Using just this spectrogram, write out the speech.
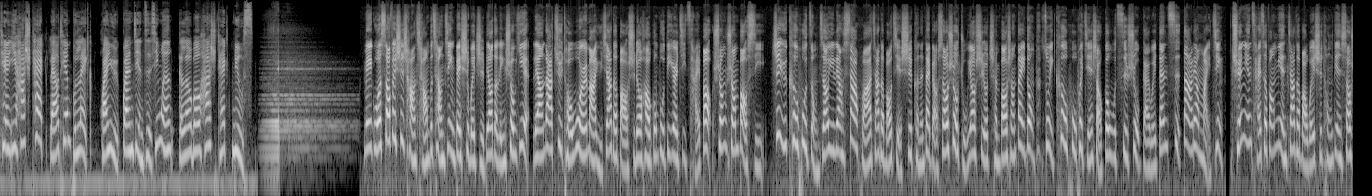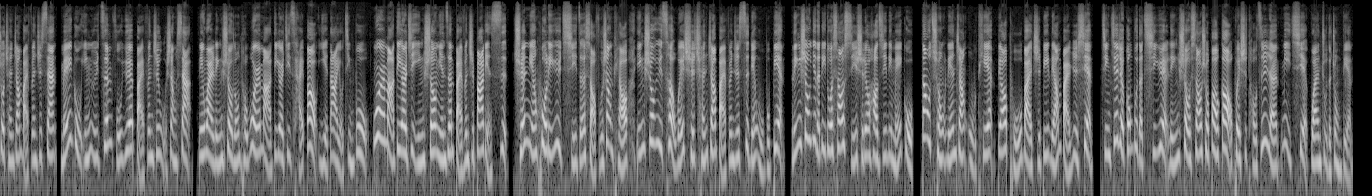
天一 hashtag 聊天不累，环宇关键字新闻 global hashtag news。美国消费市场强不强劲被视为指标的零售业，两大巨头沃尔玛与家得宝十六号公布第二季财报，双双报喜。至于客户总交易量下滑，家得宝解释可能代表销售主要是由承包商带动，所以客户会减少购物次数，改为单次大量买进。全年财测方面，家得宝维持同店销售成长百分之三，每股盈余增幅约百分之五上下。另外，零售龙头沃尔玛第二季财报也大有进步，沃尔玛第二季营收年增百分之八点四，全年获利预期则小幅上调，营收预测维持成长百分之四点五不变。零售业的利多消息，十六号激励美股道琼连涨五天，标普五百直逼两百日线。紧接着公布的七月零售销售报告，会是投资人密切关注的重点。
